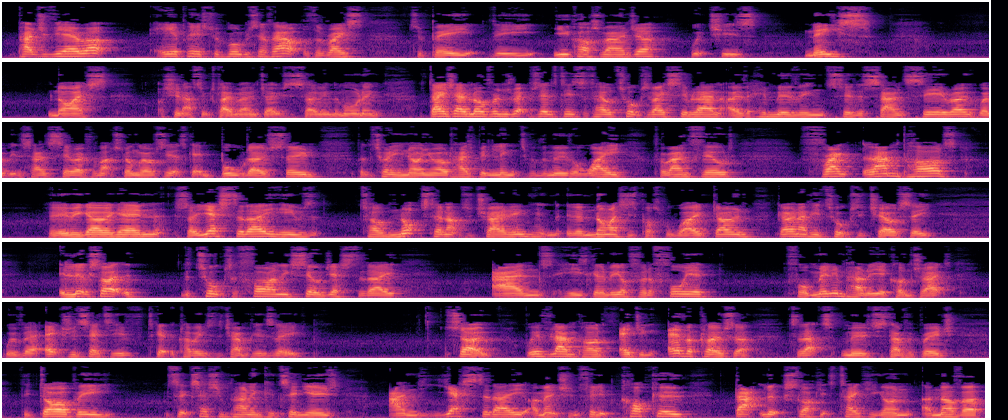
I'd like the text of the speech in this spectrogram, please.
Patrick Vieira, he appears to have ruled himself out of the race to be the Newcastle manager, which is Nice. Nice. I shouldn't have to explain my own jokes this early in the morning. Dejan Lovren's representatives have held talks with AC Milan over him moving to the San Siro. Won't be the San Siro for much longer, obviously, that's getting bulldozed soon. But the 29 year old has been linked with a move away from Anfield. Frank Lampard, here we go again. So, yesterday he was told not to turn up to training in, in the nicest possible way. Go and, go and have your talks with Chelsea. It looks like the, the talks are finally sealed yesterday, and he's going to be offered a four year, £4 million a year contract with an extra incentive to get the club into the Champions League. So, with Lampard edging ever closer to that move to Stamford Bridge, the Derby succession planning continues. And yesterday, I mentioned Philip Cocu. That looks like it's taking on another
